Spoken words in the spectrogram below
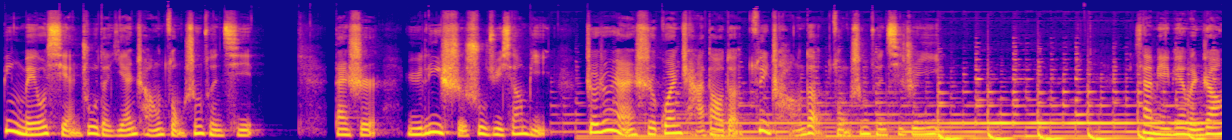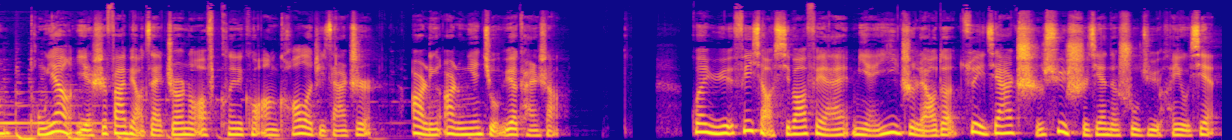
并没有显著的延长总生存期。但是与历史数据相比，这仍然是观察到的最长的总生存期之一。下面一篇文章同样也是发表在《Journal of Clinical Oncology》杂志二零二零年九月刊上。关于非小细胞肺癌免疫治疗的最佳持续时间的数据很有限。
